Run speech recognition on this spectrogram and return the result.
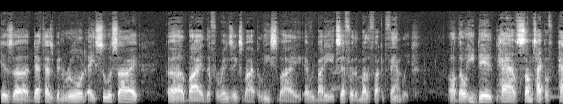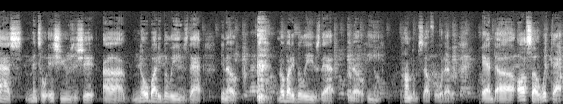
His uh, death has been ruled a suicide uh, by the forensics, by police, by everybody except for the motherfucking family. Although he did have some type of past mental issues and shit, uh, nobody believes that, you know, nobody believes that, you know, he hung himself or whatever. And uh, also with that,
